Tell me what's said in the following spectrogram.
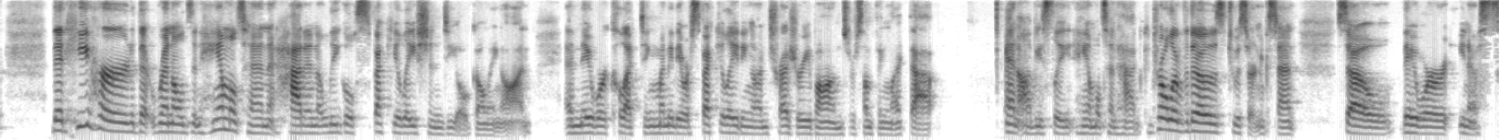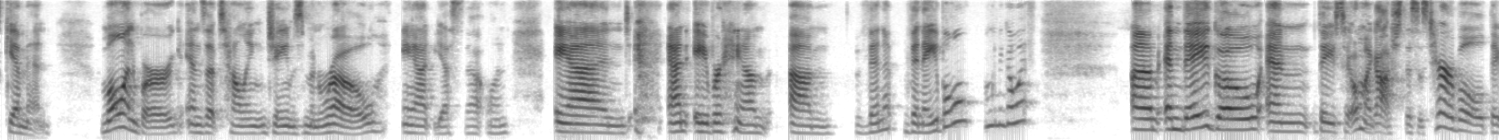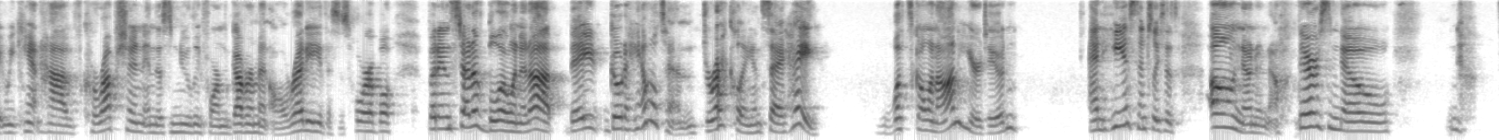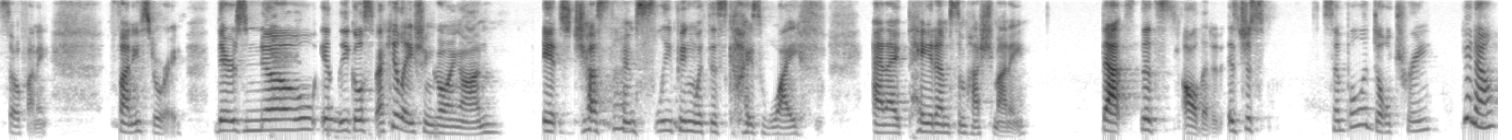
that he heard that Reynolds and Hamilton had an illegal speculation deal going on and they were collecting money. They were speculating on treasury bonds or something like that. And obviously, Hamilton had control over those to a certain extent. So they were, you know, skimming. Muhlenberg ends up telling James Monroe and yes, that one, and and Abraham um, Ven- Venable. I'm going to go with. Um, and they go and they say, "Oh my gosh, this is terrible. We can't have corruption in this newly formed government already. This is horrible." But instead of blowing it up, they go to Hamilton directly and say, "Hey, what's going on here, dude?" And he essentially says, "Oh no, no, no. There's no." So funny funny story. There's no illegal speculation going on. It's just that I'm sleeping with this guy's wife and I paid him some hush money. That's that's all that it is. It's just simple adultery, you know,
